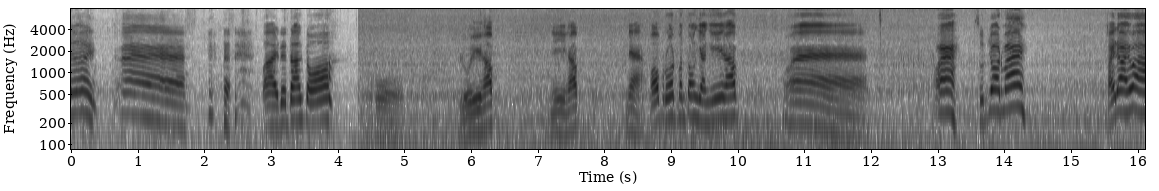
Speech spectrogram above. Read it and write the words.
เลยแหม ไปเดินทางต่อ โอ้โหลุยครับ นี่ครับ เนี่ยออฟโรดมันต้องอย่างนี้ครับแหมแหมสุดยอดไหมใช้ได้เปล่า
